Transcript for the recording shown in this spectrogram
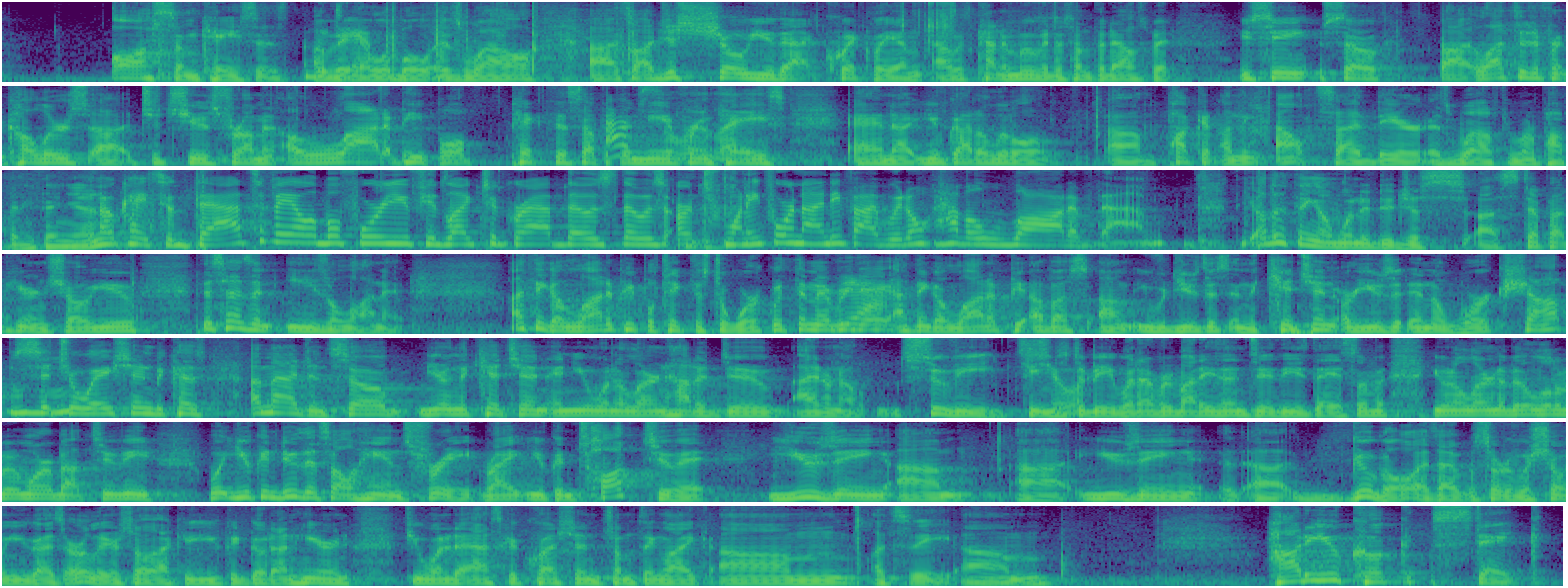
awesome cases We do. available as well. Uh, so I'll just show you that quickly. I'm, I was kind of moving to something else, but you see, so uh, lots of different colors uh, to choose from, and a lot of people pick this up with the neoprene case, and uh, you've got a little um, pocket on the outside there as well if you want to pop anything in. Okay, so that's available for you if you'd like to grab those. Those are $24.95. We don't have a lot of them. The other thing I wanted to just uh, step out here and show you, this has an easel on it. I think a lot of people take this to work with them every day. Yeah. I think a lot of, of us um, you would use this in the kitchen or use it in a workshop Mm-hmm. situation because imagine, so you're in the kitchen and you want to learn how to do, I don't know, sous vide seems Sure. to be what everybody's into these days. So you want to learn a, bit, a little bit more about sous vide. Well, you can do this all hands-free, right? You can talk to it using um, uh, using uh, Google, as I was sort of was showing you guys earlier. So I could, you could go down here and if you wanted to ask a question, something like, um, let's see, um, how do you cook steak?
